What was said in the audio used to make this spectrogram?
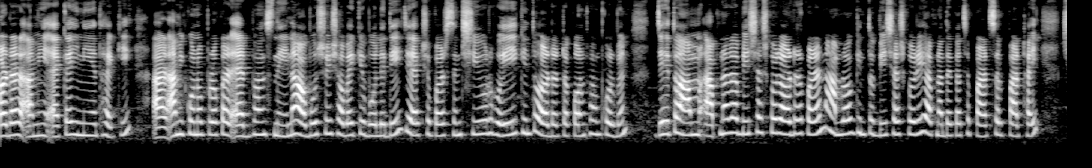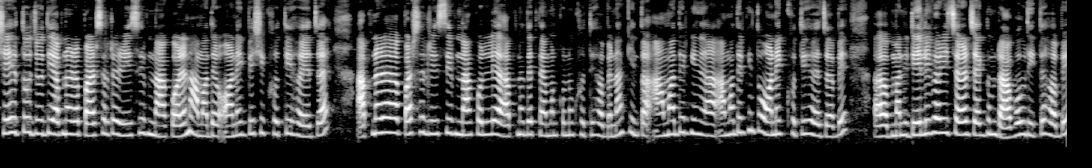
অর্ডার আমি একাই নিয়ে থাকি। আর আমি কোনো প্রকার অ্যাডভান্স নিই না অবশ্যই সবাইকে বলে দিই যে একশো পার্সেন্ট শিওর হয়েই কিন্তু অর্ডারটা কনফার্ম করবেন। যেহেতু আপনারা বিশ্বাস করে অর্ডার করেন আমরাও কিন্তু বিশ্বাস করি আপনাদের কাছে পার্সেল পাঠাই। সেহেতু যদি আপনারা পার্সেলটা রিসিভ না করেন আমাদের অনেক বেশি ক্ষতি হয়ে যায়। আপনারা পার্সেল রিসিভ না করলে আপনাদের তেমন কোনো ক্ষতি হবে না। কিন্তু আমাদের আমাদের কিন্তু অনেক ক্ষতি হয়ে যাবে। মানে ডেলিভারি চার্জ একদম ডাবল দিতে হবে।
